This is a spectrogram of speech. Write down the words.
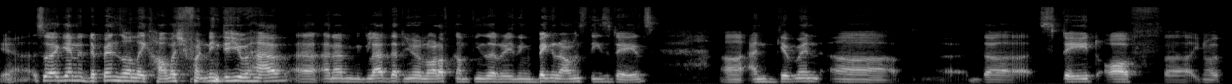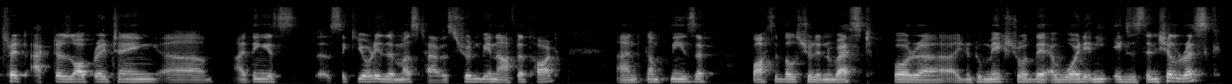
Yeah. So again, it depends on like how much funding do you have, uh, and I'm glad that you know a lot of companies are raising big rounds these days. Uh, and given uh, the state of uh, you know threat actors operating, um, I think it's uh, security is a must-have. It shouldn't be an afterthought, and companies, if possible, should invest for uh, you know to make sure they avoid any existential risk.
